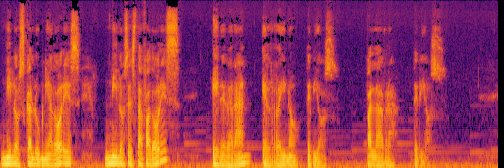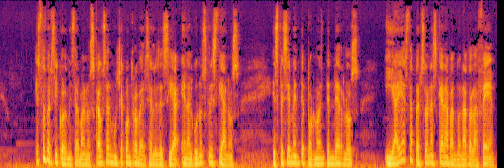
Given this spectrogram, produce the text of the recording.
ni los calumniadores, ni los estafadores heredarán el reino de Dios. Palabra de Dios. Estos versículos, mis hermanos, causan mucha controversia, les decía, en algunos cristianos, especialmente por no entenderlos, y hay hasta personas que han abandonado la fe,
